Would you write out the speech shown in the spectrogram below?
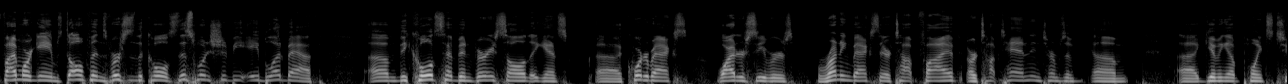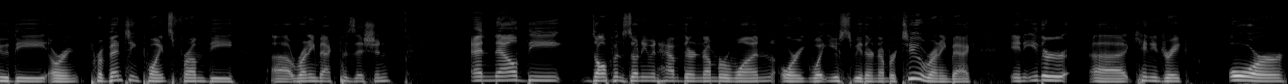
five more games: Dolphins versus the Colts. This one should be a bloodbath. Um, the Colts have been very solid against uh, quarterbacks wide receivers, running backs. They're top five or top ten in terms of um, uh, giving up points to the or preventing points from the uh, running back position. and now the Dolphins don't even have their number one or what used to be their number two running back in either uh, Kenyon Drake or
